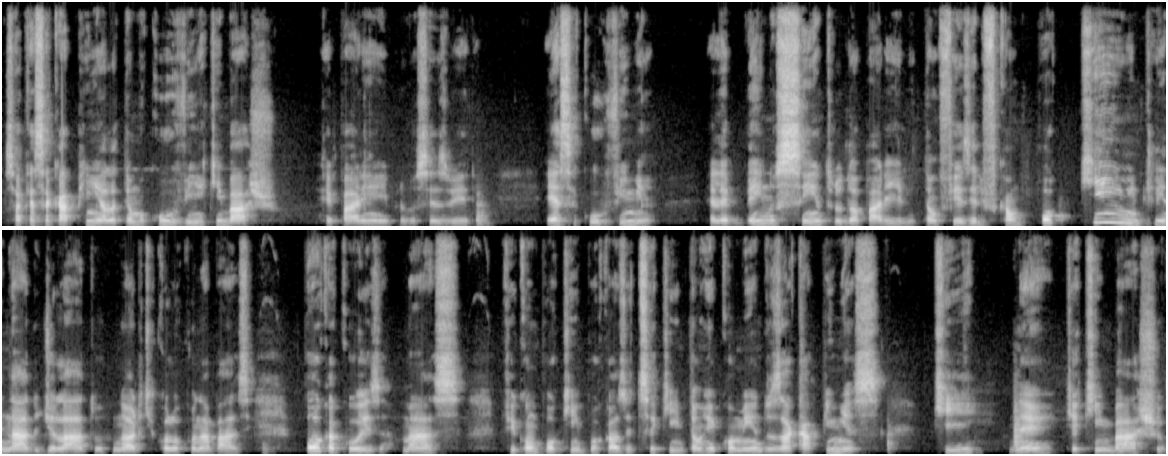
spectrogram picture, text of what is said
só que essa capinha ela tem uma curvinha aqui embaixo. Reparem aí para vocês verem. Essa curvinha ela é bem no centro do aparelho, então fez ele ficar um pouquinho inclinado de lado na hora que colocou na base. Pouca coisa, mas ficou um pouquinho por causa disso aqui. Então recomendo usar capinhas que, né, que aqui embaixo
